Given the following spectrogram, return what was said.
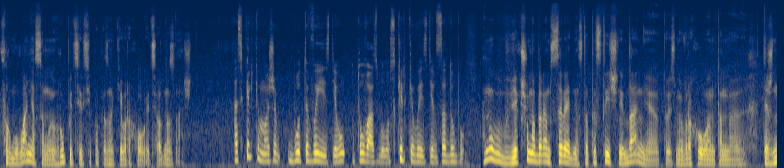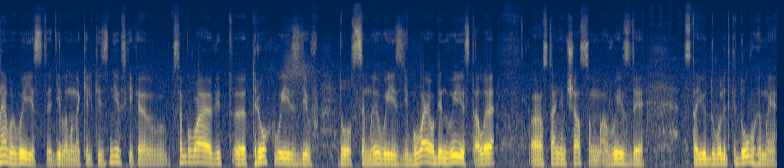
формування самої групи ці всі показники враховуються однозначно. А скільки може бути виїздів? От у вас було скільки виїздів за добу? Ну, якщо ми беремо середньостатистичні дані, тобто ми враховуємо там е, тижневий виїзд, ділимо на кількість днів, скільки це буває від трьох виїздів до семи виїздів. Буває один виїзд, але останнім часом виїзди стають доволі таки довгими.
